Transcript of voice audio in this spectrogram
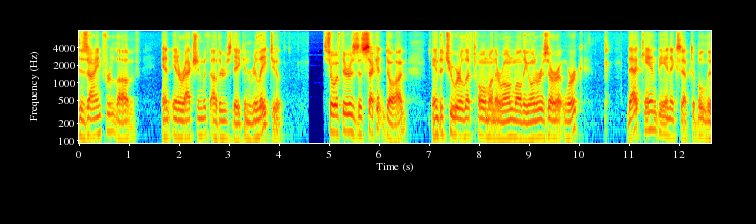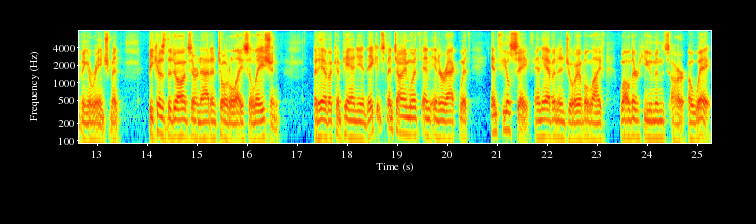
designed for love and interaction with others they can relate to. So if there is a second dog and the two are left home on their own while the owners are at work, that can be an acceptable living arrangement because the dogs are not in total isolation, but have a companion they can spend time with and interact with and feel safe and have an enjoyable life while their humans are away.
